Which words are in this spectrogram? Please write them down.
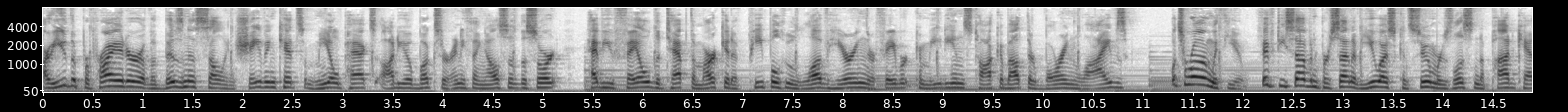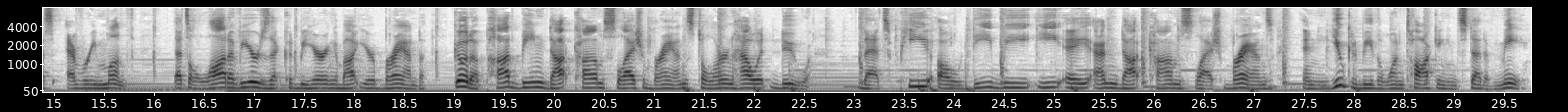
Are you the proprietor of a business selling shaving kits, meal packs, audiobooks, or anything else of the sort? Have you failed to tap the market of people who love hearing their favorite comedians talk about their boring lives? What's wrong with you? 57% of US consumers listen to podcasts every month. That's a lot of ears that could be hearing about your brand. Go to podbean.com slash brands to learn how it do. That's P-O-D-B-E-A-N dot com slash brands, and you could be the one talking instead of me.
